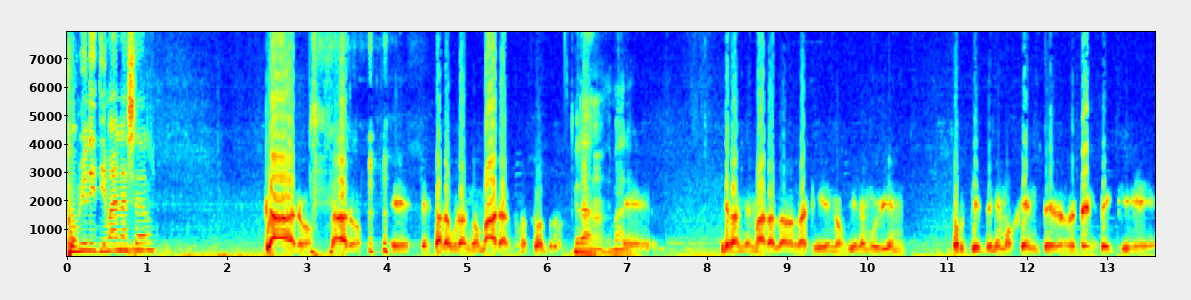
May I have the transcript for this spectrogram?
Community manager. claro, claro, eh, está laburando Mara con nosotros, Grande, Mara. Eh, grande Mara, la verdad que nos viene muy bien, porque tenemos gente de repente que,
